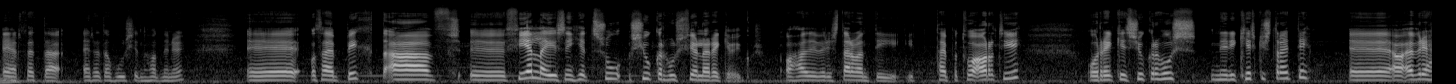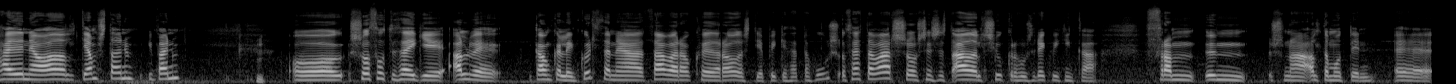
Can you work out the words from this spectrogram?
er þetta, er þetta hús hérna hodninu uh, og það er byggt af uh, félagi sem hétt Sjúkarhúsfélag Reykjavíkur og hafði verið starfandi í, í tæpa tvo áratvíi og reykið sjúkrahús nýri kirkjustræti uh, á efri hæðinni á aðal djamstæðinum í bænum. Og svo þótti það ekki alveg ganga lengur þannig að það var ákveðið að ráðast í að byggja þetta hús. Og þetta var svo sem sagt, aðal sjúkrahús Reykvíkinga fram um svona aldamótin eh,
